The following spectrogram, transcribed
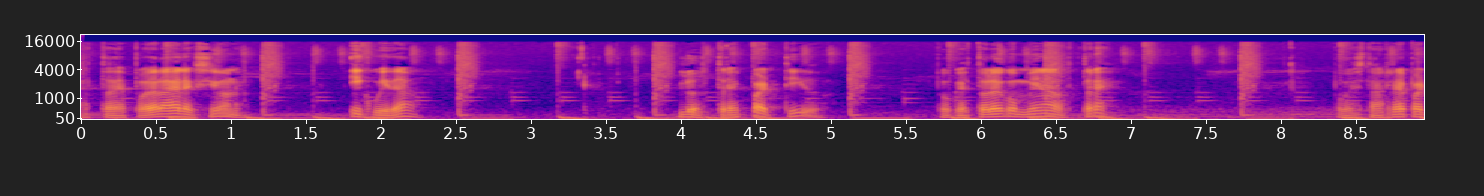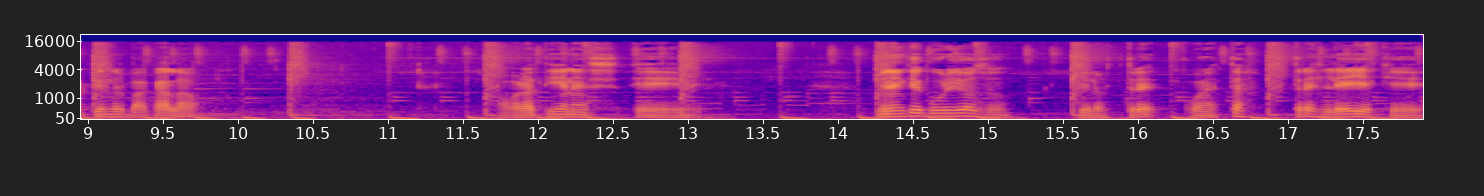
hasta después de las elecciones. Y cuidado, los tres partidos, porque esto le conviene a los tres, pues están repartiendo el bacalao. Ahora tienes, eh, miren qué curioso que los tres, con estas tres leyes que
